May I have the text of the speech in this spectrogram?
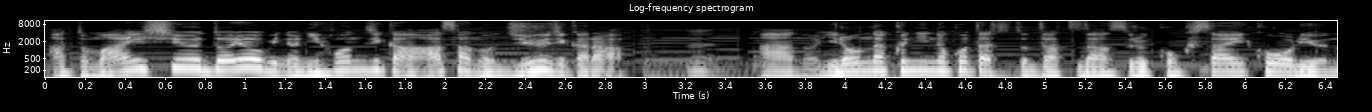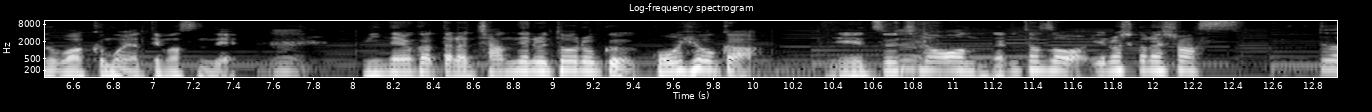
あと毎週土曜日の日本時間朝の10時から、うん。あの、いろんな国の子たちと雑談する国際交流の枠もやってますんで、うん。みんなよかったらチャンネル登録、高評価、えー通知のオン、何卒よろしくお願いします。对，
